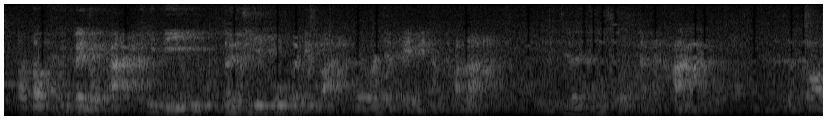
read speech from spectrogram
ก็ต้องถือเป็นโอกาสที่ดีเจ้าหน้าที่ผู้ปฏิบัติไม่ว่าจะเป็นทางตลาดหรือเจ้าหน้าที่ส่วนการคลังแล้วก็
